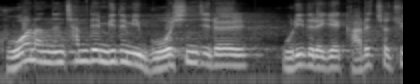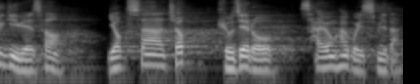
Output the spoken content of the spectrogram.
구원 얻는 참된 믿음이 무엇인지를 우리들에게 가르쳐 주기 위해서 역사적 교재로 사용하고 있습니다.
